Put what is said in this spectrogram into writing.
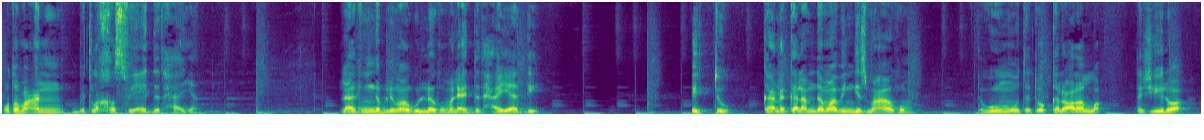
وطبعا بتلخص في عدة حاجات. لكن قبل ما أقول لكم العدة حاجات دي أنتوا كان الكلام ده ما بينجز معاكم؟ تقوموا تتوكلوا على الله تشيلوها.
